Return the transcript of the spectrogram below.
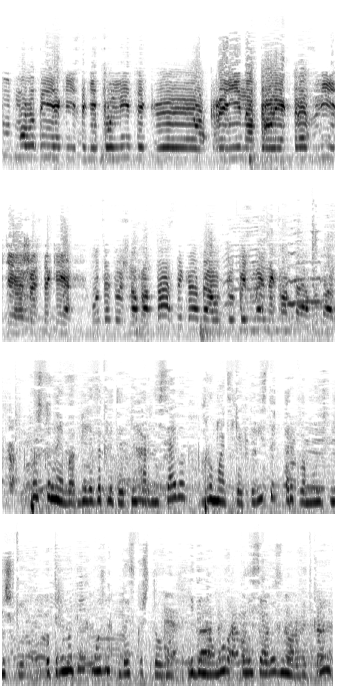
тут молодий якийсь такий політик е, Україна, проєкт розвиття, щось таке. Оце точно фантастика, да, от тут письменник фантаст, будь ласка. Просто неба біля закритої книгарні Сяйво громадські активісти рекламують книжки. Отримати їх можна безкоштовно. Єдина умова, коли Сяйво знову відкриють,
